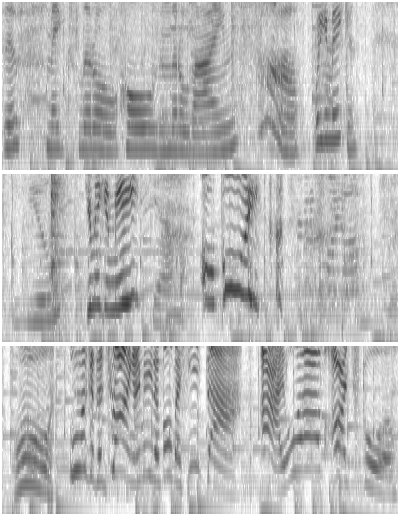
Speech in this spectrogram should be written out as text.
This makes little holes and little lines. Oh, what are you making? You? You're making me? Yeah. Oh boy! oh, at the drawing I made of Ovejita! I love art school!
